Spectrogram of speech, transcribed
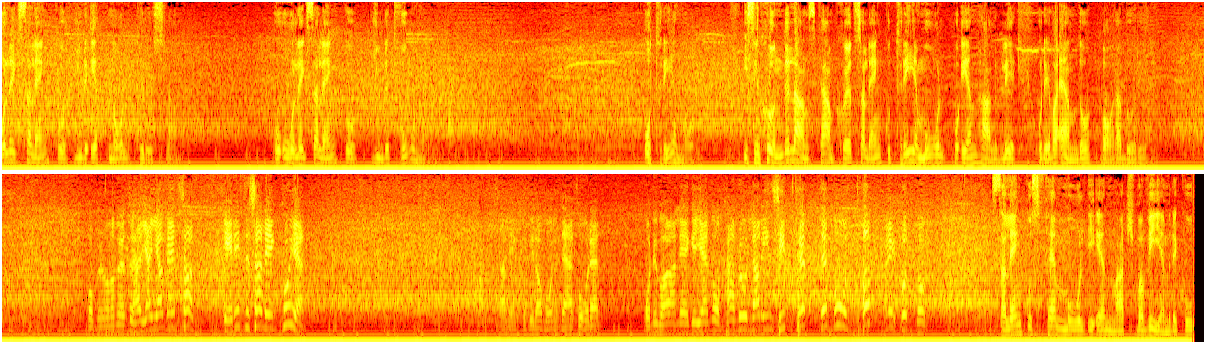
Oleg Salenko gjorde 1-0 till Ryssland. Och Oleg Salenko gjorde 2-0. Och 3-0. I sin sjunde landskamp sköt Salenko tre mål på en halvlek och det var ändå bara början. Kommer det någon och möter här? Jajamensan! Är det inte Salenko igen? Salenko vill ha bollen där, har han läge igen och han rullar in sitt femte mål. Topp mig 17! Salenkos fem mål i en match var VM-rekord.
